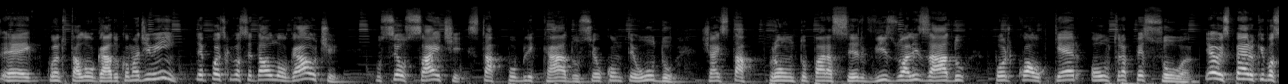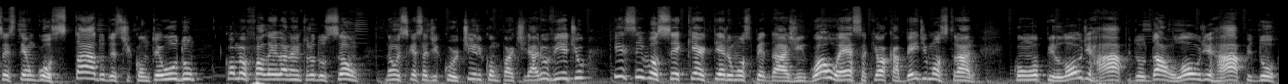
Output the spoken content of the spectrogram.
é, enquanto está logado como admin. Depois que você dá o logout, o seu site está publicado, o seu conteúdo já está pronto para ser visualizado por qualquer outra pessoa. Eu espero que vocês tenham gostado deste conteúdo. Como eu falei lá na introdução, não esqueça de curtir e compartilhar o vídeo. E se você quer ter uma hospedagem igual essa que eu acabei de mostrar, com upload rápido, download rápido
